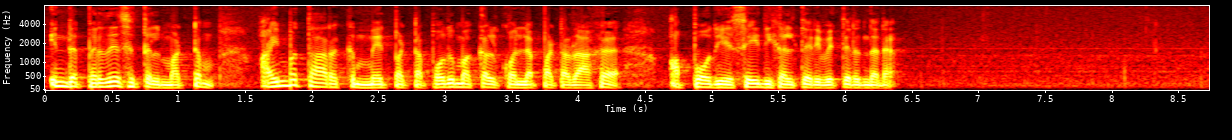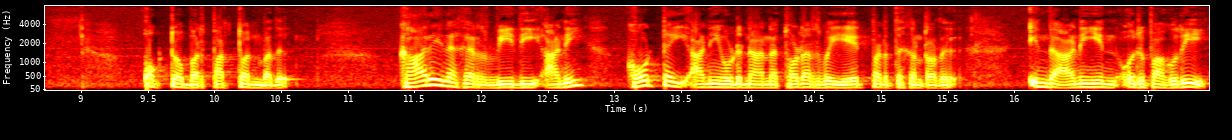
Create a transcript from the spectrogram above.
இந்த பிரதேசத்தில் மட்டும் ஐம்பத்தாறுக்கும் மேற்பட்ட பொதுமக்கள் கொல்லப்பட்டதாக அப்போதைய செய்திகள் தெரிவித்திருந்தன. அக்டோபர் பத்தொன்பது. காரிநகர் வீதி அணி கோட்டை அணியுடனான தொடர்பை ஏற்படுத்துகின்றது. இந்த அணியின் ஒரு பகுதி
